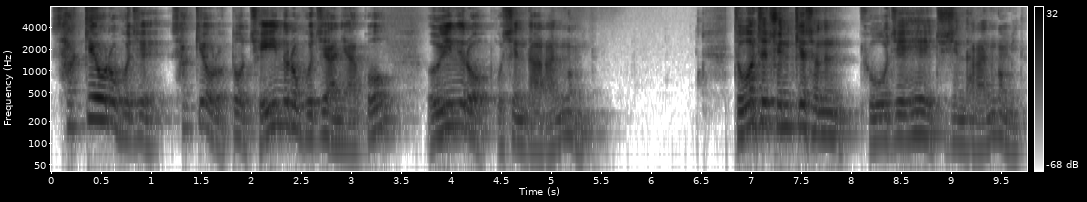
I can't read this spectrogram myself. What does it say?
사케오로 보지 사케오로 또 죄인으로 보지 아니하고 의인으로 보신다라는 겁니다. 두 번째 주님께서는 교제해 주신다라는 겁니다.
